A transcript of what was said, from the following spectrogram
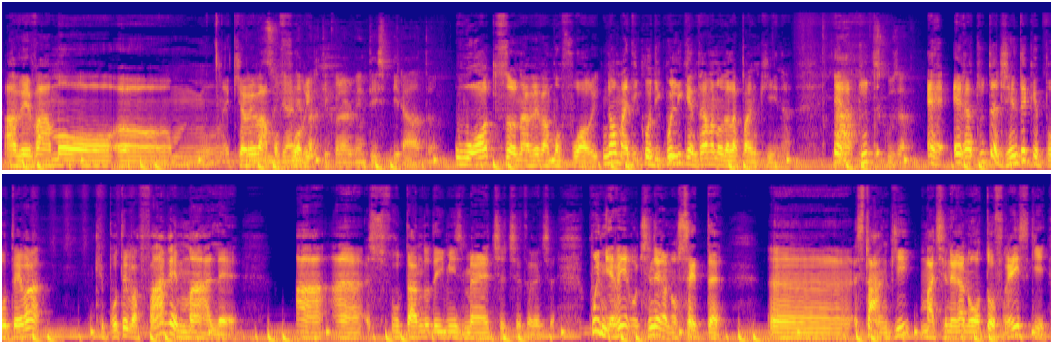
avevamo... Um, chi avevamo Zuliani fuori? particolarmente ispirato. Watson avevamo fuori. No, ma dico di quelli che entravano dalla panchina. Era, ah, tut- scusa. Eh, era tutta gente che poteva, che poteva fare male a, a, sfruttando dei mismatch, eccetera, eccetera. Quindi è vero, ce n'erano sette uh, stanchi, ma ce n'erano otto freschi.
